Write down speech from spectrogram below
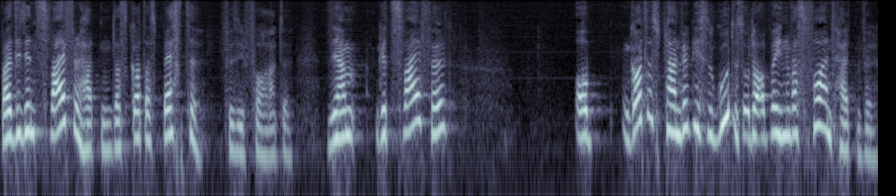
weil sie den Zweifel hatten, dass Gott das Beste für sie vorhatte. Sie haben gezweifelt, ob Gottes Plan wirklich so gut ist oder ob er ihnen was vorenthalten will.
